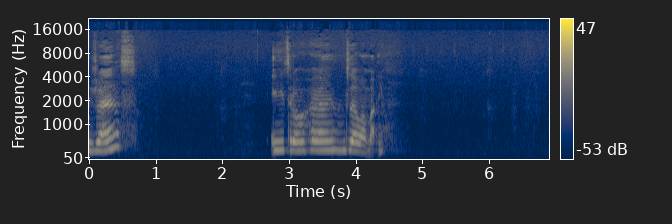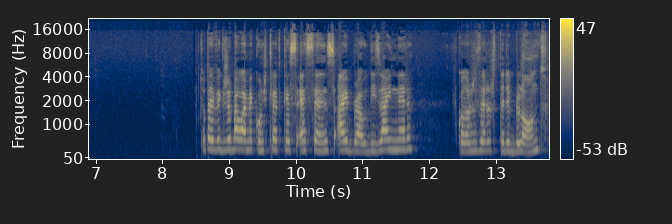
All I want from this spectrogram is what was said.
rzęs i trochę w załamaniu. Tutaj wygrzebałam jakąś kredkę z Essence Eyebrow Designer w kolorze 04 Blond.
